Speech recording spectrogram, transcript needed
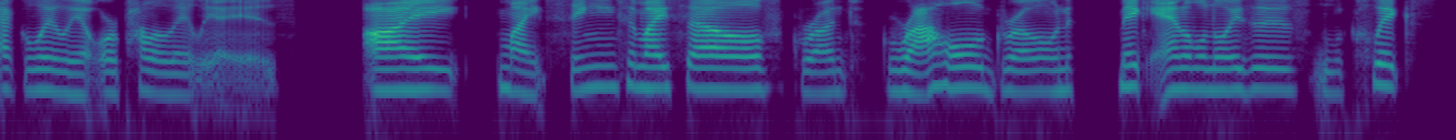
echolalia or palilalia is. I might sing to myself, grunt, growl, groan, make animal noises, little clicks,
